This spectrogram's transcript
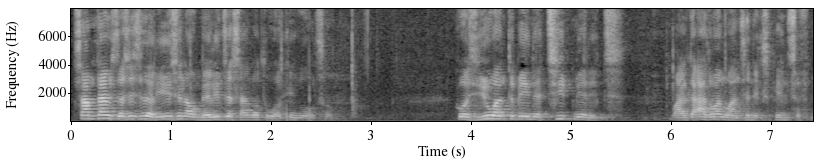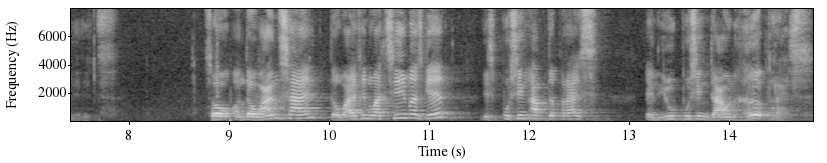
Sometimes this is the reason our marriages are not working also. Because you want to be in a cheap marriage, while the other one wants an expensive marriage. So on the one side, the wife in what she must get is pushing up the price, and you pushing down her price.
